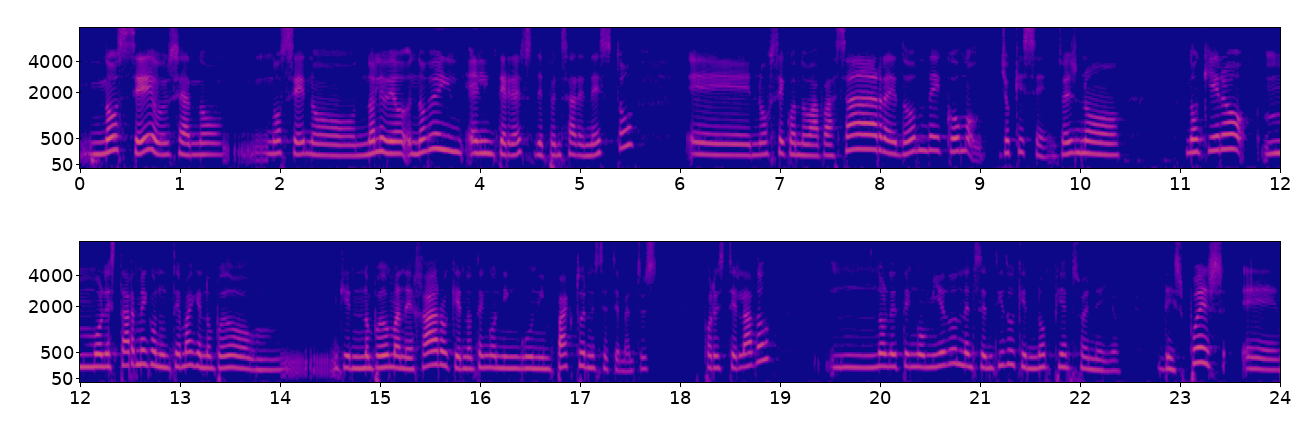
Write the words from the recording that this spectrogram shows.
no sé, o sea, no, no sé, no, no le veo, no veo el interés de pensar en esto. Eh, no sé cuándo va a pasar, eh, dónde, cómo, yo qué sé. Entonces no, no quiero molestarme con un tema que no puedo, mm, que no puedo manejar o que no tengo ningún impacto en este tema. Entonces, por este lado, mm, no le tengo miedo en el sentido que no pienso en ello. Después, eh,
